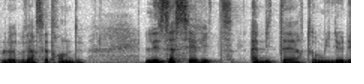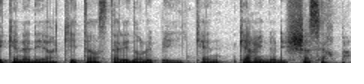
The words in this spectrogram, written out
le verset 32 les Assérites habitèrent au milieu des Cananéens qui étaient installés dans le pays, car ils ne les chassèrent pas.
